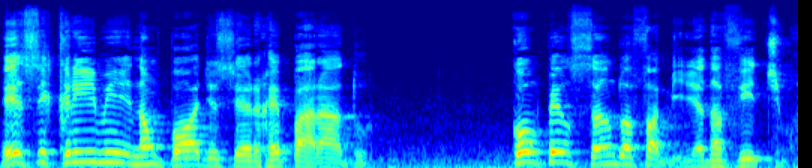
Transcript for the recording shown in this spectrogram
esse crime não pode ser reparado, compensando a família da vítima.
